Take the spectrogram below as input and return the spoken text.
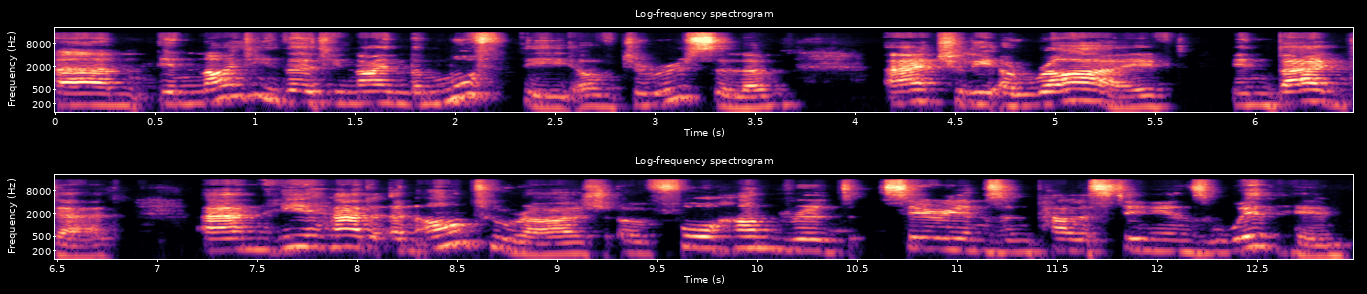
um, in 1939, the Mufti of Jerusalem actually arrived in Baghdad and he had an entourage of 400 Syrians and Palestinians with him.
